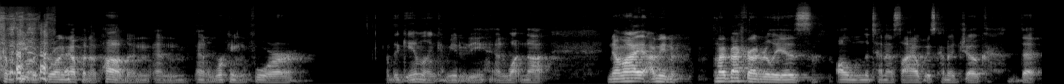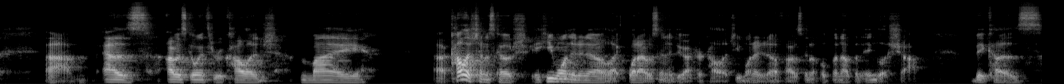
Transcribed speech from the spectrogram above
compete with growing up in a pub and and and working for the gambling community and whatnot. Know, my, I mean, my background really is all in the tennis. I always kind of joke that um, as I was going through college, my uh, college tennis coach, he wanted to know like what I was going to do after college. He wanted to know if I was going to open up an English shop because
